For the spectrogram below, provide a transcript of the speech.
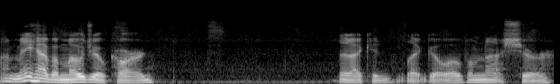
I may have a Mojo card that I could let go of. I'm not sure.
